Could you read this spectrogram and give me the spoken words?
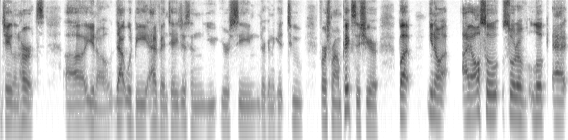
Jalen Hurts, uh, you know, that would be advantageous. And you, you're seeing they're going to get two first round picks this year. But, you know, I also sort of look at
